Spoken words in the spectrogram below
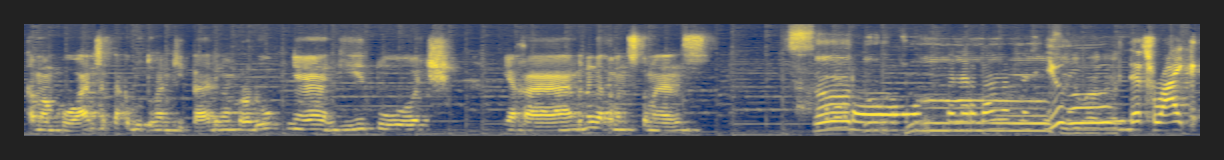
kemampuan serta kebutuhan kita dengan produknya gitu. Ya kan? Bener nggak teman-teman? Setuju. Bener banget. Yuhu, that's right.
